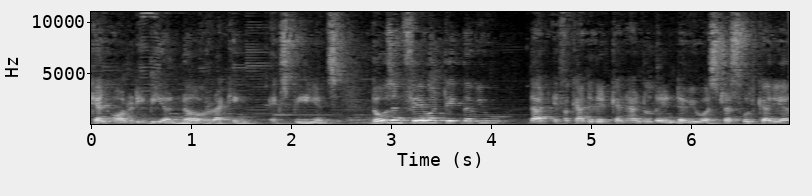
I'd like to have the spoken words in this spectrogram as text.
can already be a nerve wracking experience. Those in favor take the view that if a candidate can handle the interview, a stressful career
